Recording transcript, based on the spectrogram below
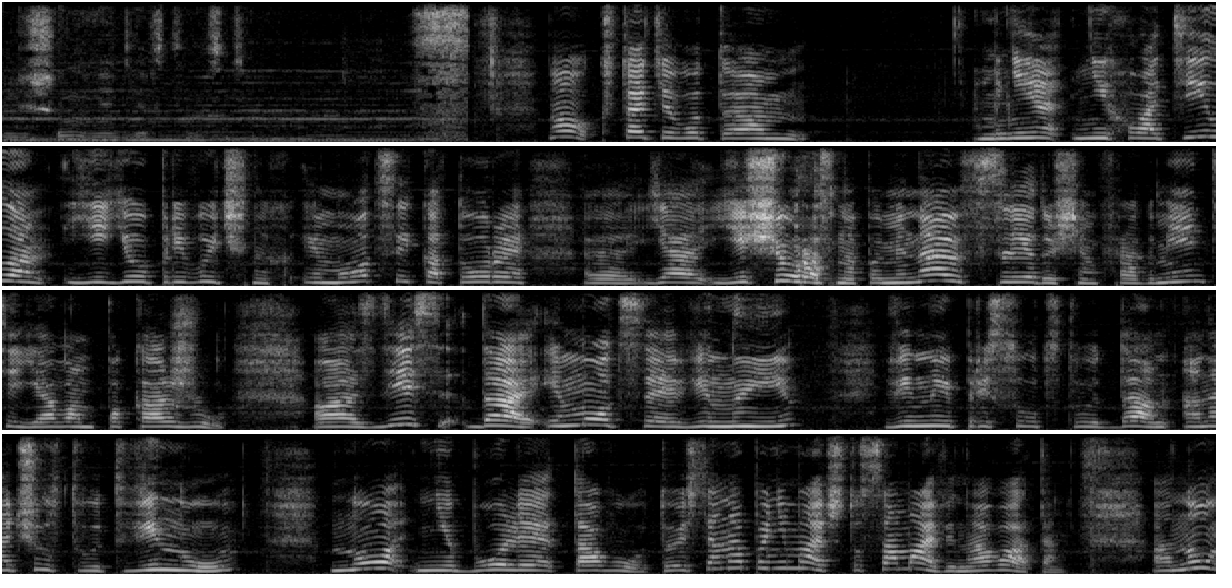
лишил меня девственности. Ну кстати вот эм, мне не хватило ее привычных эмоций которые э, я еще раз напоминаю в следующем фрагменте я вам покажу. А, здесь да эмоция вины вины присутствует да она чувствует вину но не более того. То есть она понимает что сама виновата. А, ну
